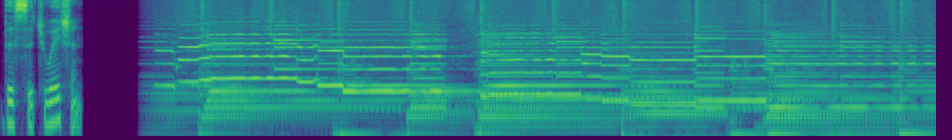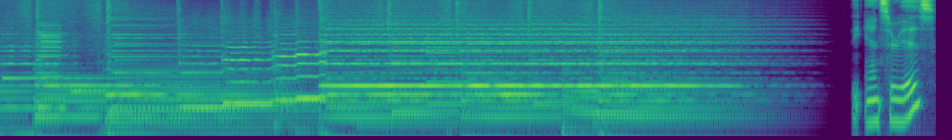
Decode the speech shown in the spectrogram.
this situation? The answer is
